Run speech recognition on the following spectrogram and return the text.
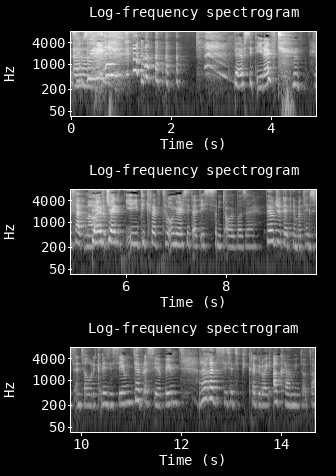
ბევრს იტირებთ. საკმაოდ ბევრჯერ იფიქრებთ უნივერსიტეტის მიტოვებაზე. ბევრჯერ გექნებათ ეგზისტენციალური კრიზისი, დეპრესიები, რაღაც ისეთი ფიქრები, რომ აი აქ რა მინდოდა,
